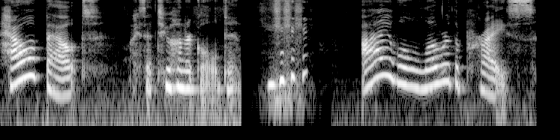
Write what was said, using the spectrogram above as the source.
How about I said 200 gold, I will lower the price.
